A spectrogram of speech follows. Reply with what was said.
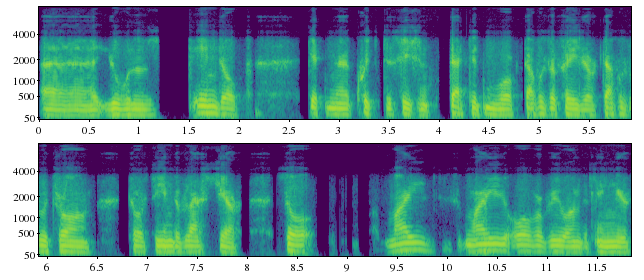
uh, you will end up getting a quick decision. That didn't work. That was a failure. That was withdrawn towards the end of last year. So my my overview on the thing is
